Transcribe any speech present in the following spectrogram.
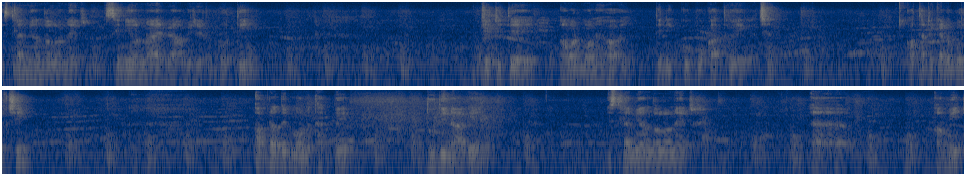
ইসলামী আন্দোলনের সিনিয়র নায়েবে আমিরের প্রতি, যেটিতে আমার মনে হয় তিনি কুপকাত হয়ে গেছেন। কথাটি কেন বলছি? আপনাদের মনে থাকবে দুদিন আগে ইসলামী আন্দোলনের আমির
